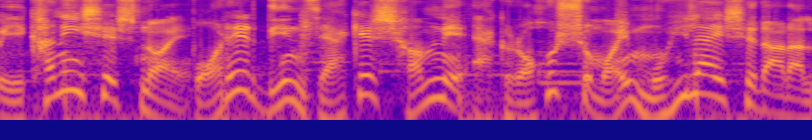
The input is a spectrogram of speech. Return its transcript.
এখানেই শেষ নয়। পরের দিন জ্যাকের সামনে এক রহস্যময় মহিলা এসে দাঁড়াল।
